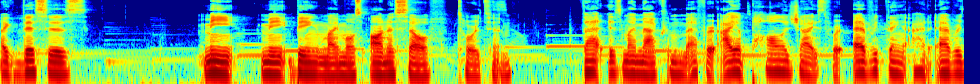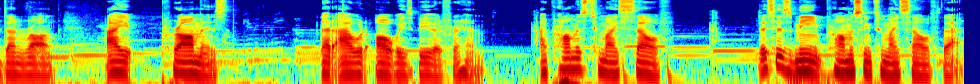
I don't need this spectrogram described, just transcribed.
Like this is me me being my most honest self towards him. That is my maximum effort. I apologized for everything I had ever done wrong. I promised that I would always be there for him. I promised to myself this is me promising to myself that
